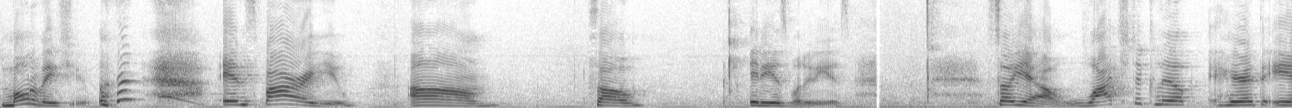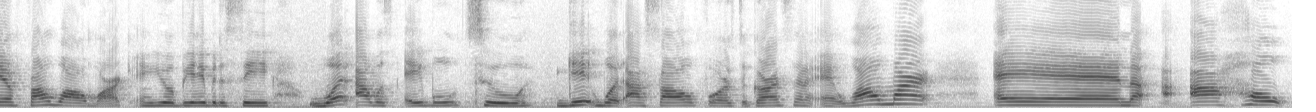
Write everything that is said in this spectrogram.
motivate you, inspire you. Um, so it is what it is. So yeah, watch the clip here at the end from Walmart and you'll be able to see what I was able to get, what I saw for the garden center at Walmart. And I hope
